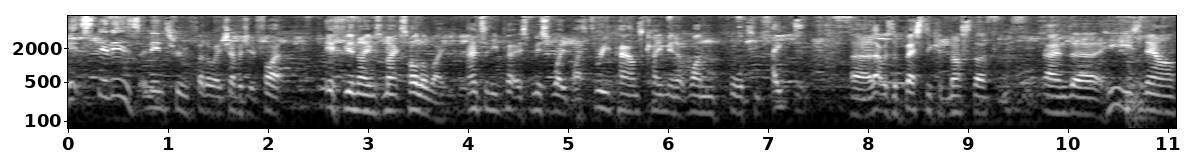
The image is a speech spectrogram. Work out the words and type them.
It still is an interim featherweight championship fight if your name's Max Holloway. Anthony Pettis missed weight by three pounds, came in at 148. Uh, that was the best he could muster, and uh, he is now.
